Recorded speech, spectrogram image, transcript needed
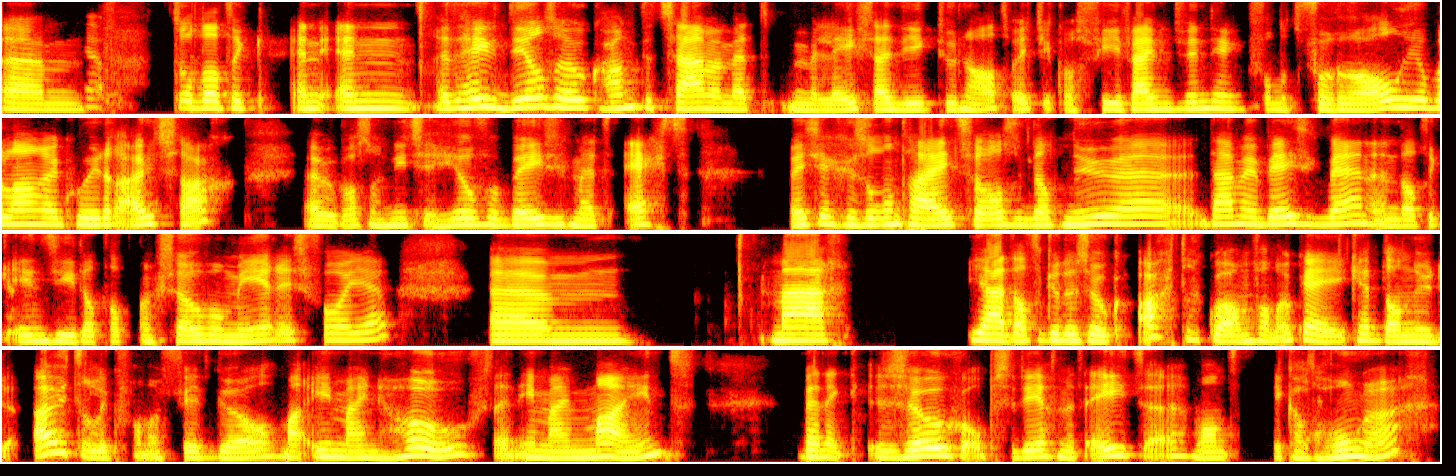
Um, Totdat ik, en, en het heeft deels ook, hangt het samen met mijn leeftijd die ik toen had. Weet je, ik was 4, 25, ik vond het vooral heel belangrijk hoe je eruit zag. Uh, ik was nog niet zo heel veel bezig met echt, weet je, gezondheid zoals ik dat nu uh, daarmee bezig ben. En dat ik inzie dat dat nog zoveel meer is voor je. Um, maar ja, dat ik er dus ook achter kwam van oké, ik heb dan nu de uiterlijk van een fit girl, maar in mijn hoofd en in mijn mind ben ik zo geobsedeerd met eten, want ik had honger.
